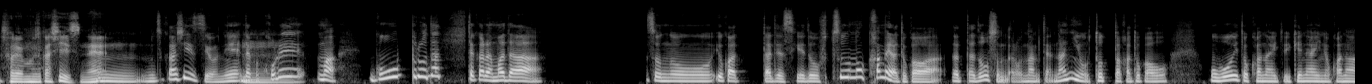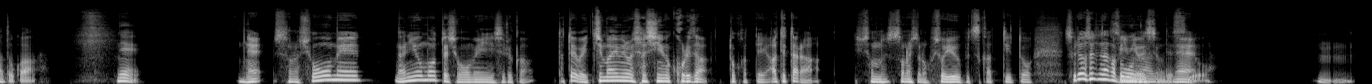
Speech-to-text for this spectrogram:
それ難しいですうね。ん、難しいですよね。だからこうれ、まあ、GoPro だったからまだ、その、良かったですけど、普通のカメラとかは、だったらどうするんだろうな、みたいな。何を撮ったかとかを覚えとかないといけないのかな、とか。ね。ね、その証明、何をもって証明にするか。例えば1枚目の写真はこれだとかって当てたら、その、その人の所有物かっていうと、それはそれでなんか微妙ですよね。そうなんですよ。うん。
